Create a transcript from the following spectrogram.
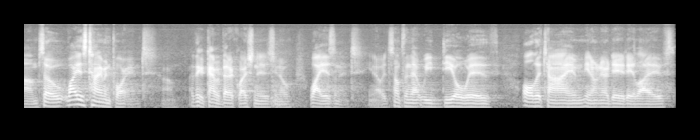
Um, so why is time important? Um, I think a kind of a better question is, you know, why isn't it? You know, it's something that we deal with all the time, you know, in our day-to-day -day lives.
